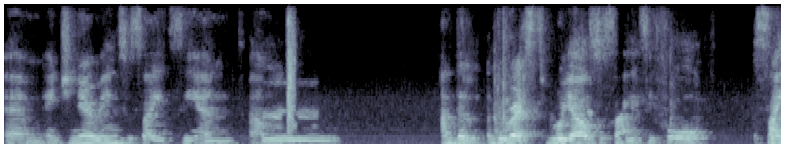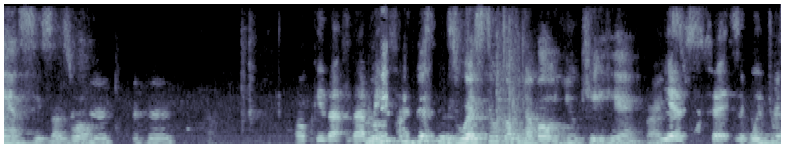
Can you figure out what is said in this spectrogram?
um, Engineering Society and um, mm. and the, the rest, Royal Society for Sciences as well. Mm-hmm. Mm-hmm. Okay, that that makes this, this, is we're still talking about UK here, right? Yes, we we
